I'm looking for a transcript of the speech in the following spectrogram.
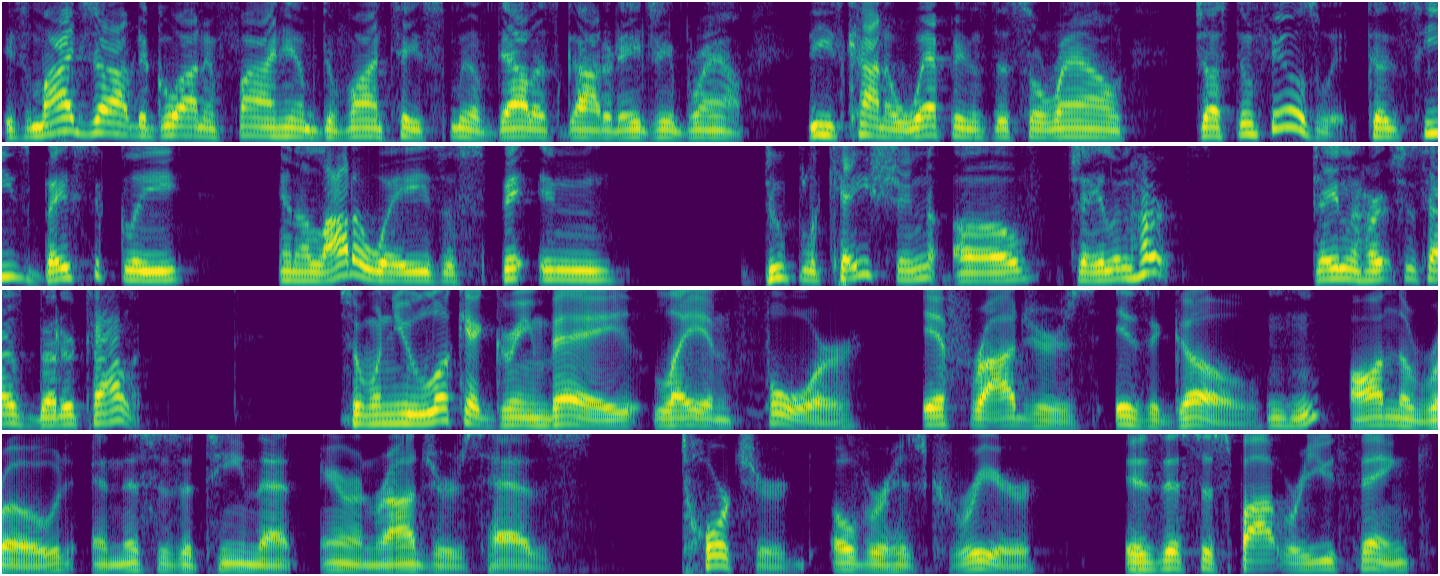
It's my job to go out and find him DeVonta Smith, Dallas Goedert, AJ Brown. These kind of weapons to surround Justin Fields with, because he's basically, in a lot of ways, a spitting duplication of Jalen Hurts. Jalen Hurts just has better talent. So when you look at Green Bay laying four, if Rodgers is a go Mm-hmm. on the road, and this is a team that Aaron Rodgers has tortured over his career, is this a spot where you think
